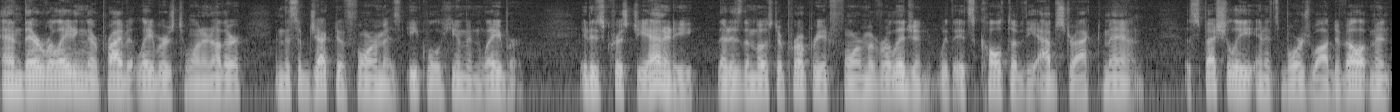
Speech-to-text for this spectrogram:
and their relating their private labors to one another in the subjective form as equal human labor. It is Christianity that is the most appropriate form of religion, with its cult of the abstract man, especially in its bourgeois development,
